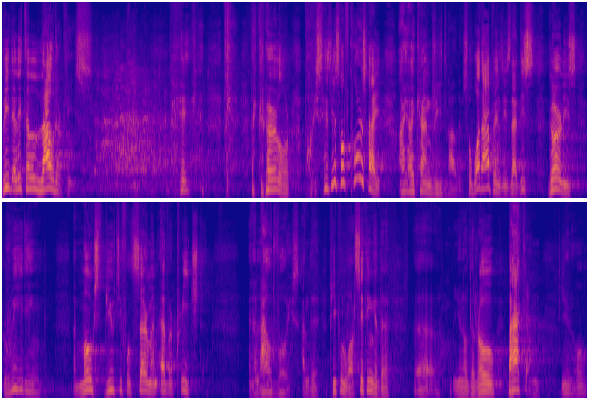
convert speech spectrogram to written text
read a little louder, please? the girl or boy says, Yes, of course I, I, I can read louder. So, what happens is that this girl is reading the most beautiful sermon ever preached in a loud voice. And the people who are sitting in the, uh, you know, the row back and, you know,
